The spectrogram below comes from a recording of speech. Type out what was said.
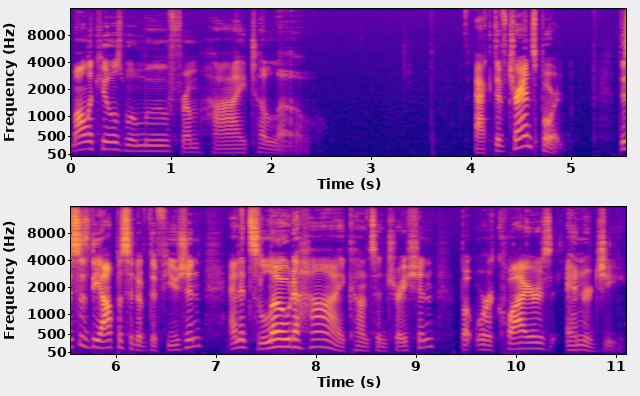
Molecules will move from high to low. Active transport. This is the opposite of diffusion, and it's low to high concentration, but requires energy.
